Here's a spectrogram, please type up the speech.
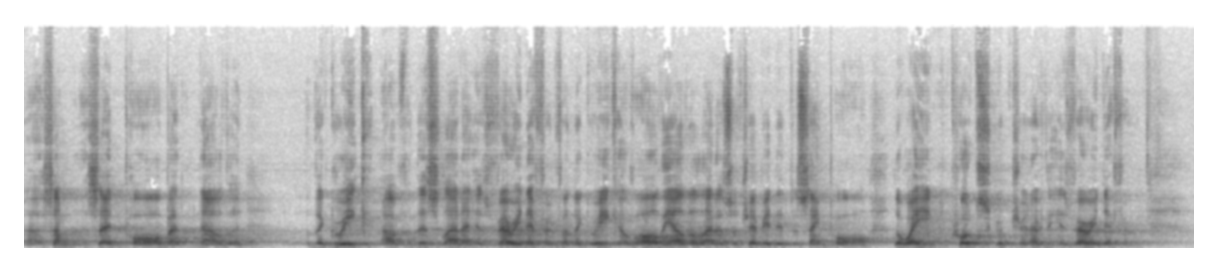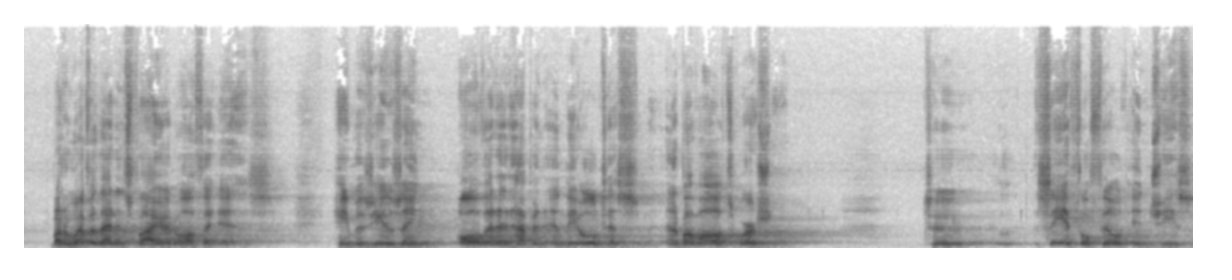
Uh, some said Paul, but no, the the Greek of this letter is very different from the Greek of all the other letters attributed to St. Paul. The way he quotes scripture and everything is very different. But whoever that inspired author is, he was using all that had happened in the Old Testament, and above all its worship, to see it fulfilled in Jesus,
